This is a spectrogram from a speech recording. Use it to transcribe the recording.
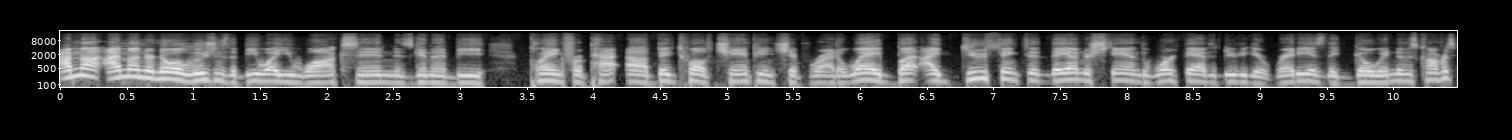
am not. I'm under no illusions that BYU walks in is going to be playing for a uh, Big 12 championship right away. But I do think that they understand the work they have to do to get ready as they go into this conference.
